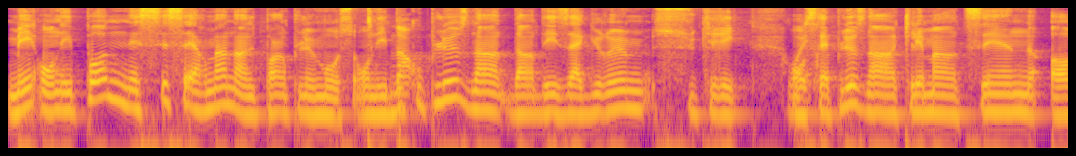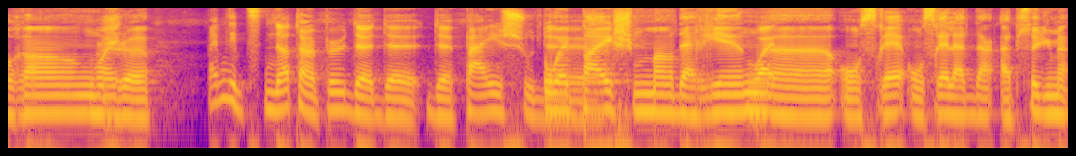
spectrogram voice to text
Mais on n'est pas nécessairement dans le pamplemousse. On est Non. beaucoup plus dans, dans des agrumes sucrés. On Oui. serait plus dans clémentine, orange, Oui. Même des petites notes un peu de, de, de pêche ou de. ouais, pêche, mandarine. Euh, on serait, on serait là-dedans, absolument.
